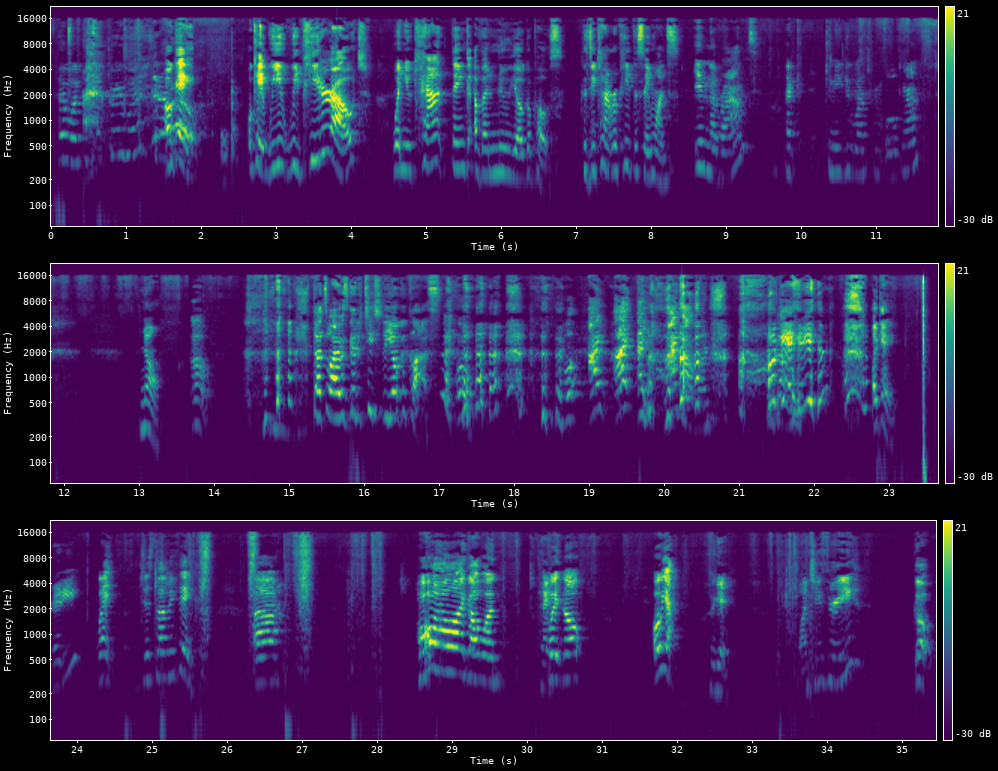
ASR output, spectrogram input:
I went three wins okay, row. okay, we, we peter out when you can't think of a new yoga pose because you can't repeat the same ones. In the rounds, like, can you do ones from old rounds? No. Oh. That's why I was going to teach the yoga class. Oh. Well, I, I, I, I got one. Okay. okay. Ready? Wait, just let me think. Uh. Oh, I got one. Okay. Wait, no. Oh yeah. Okay. One, two, three. Go.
